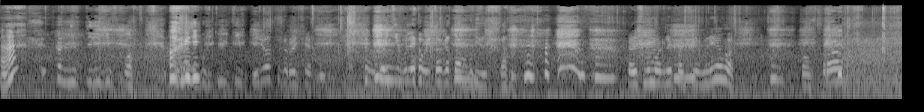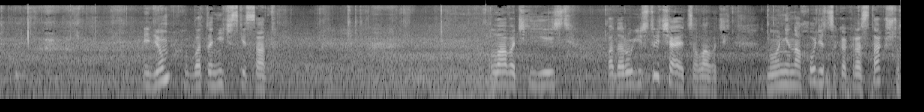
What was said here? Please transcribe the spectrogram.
А? Он не впереди вход. А Надо где? будет уйти вперед, короче, пойти влево, и только там будет вход. Короче, мы могли пойти влево, потом вправо. Идем в ботанический сад. Лавочки есть. По дороге встречаются лавочки. Но они находятся как раз так, что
